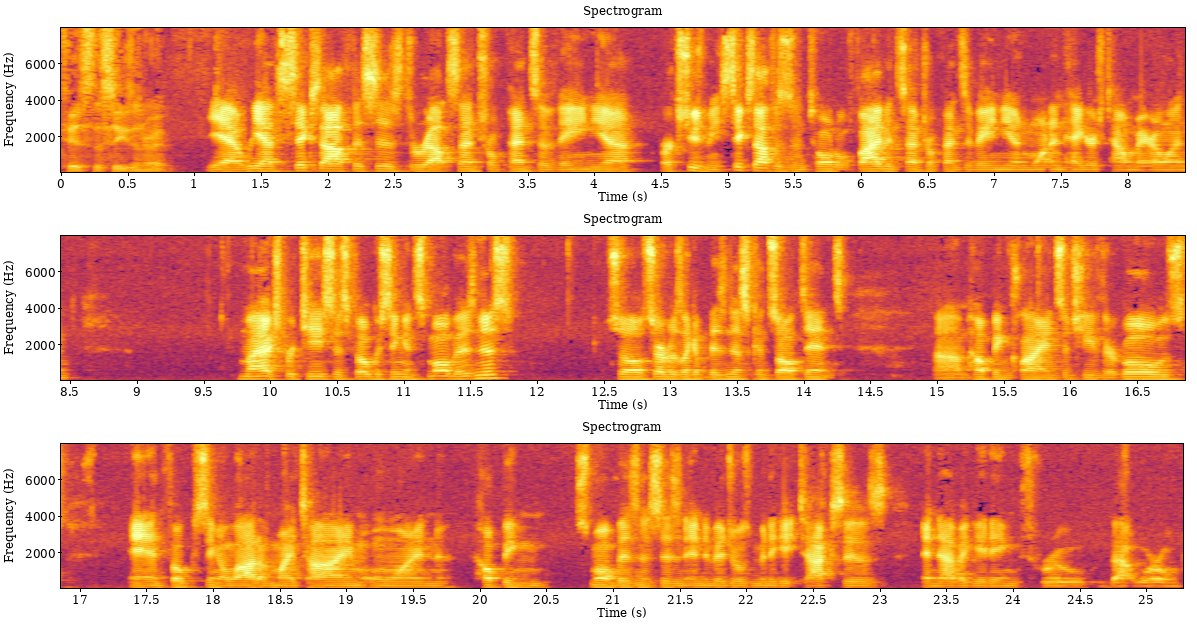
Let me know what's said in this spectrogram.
Tis the season, right? Yeah, we have six offices throughout central Pennsylvania, or excuse me, six offices in total, five in central Pennsylvania and one in Hagerstown, Maryland. My expertise is focusing in small business so I'll serve as like a business consultant, um, helping clients achieve their goals and focusing a lot of my time on helping small businesses and individuals mitigate taxes and navigating through that world.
